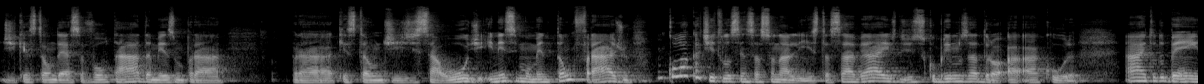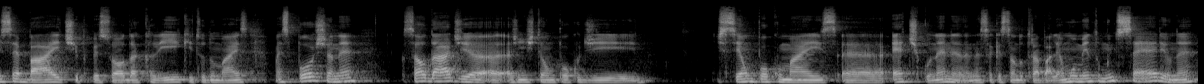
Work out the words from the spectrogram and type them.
de questão dessa voltada mesmo para para questão de, de, saúde e nesse momento tão frágil, não coloca título sensacionalista, sabe? Ai, descobrimos a, a, a cura. Ai, tudo bem, isso é byte pro pessoal da clique e tudo mais. Mas, poxa, né? Saudade a, a gente ter um pouco de, de ser um pouco mais uh, ético né, nessa questão do trabalho. É um momento muito sério, né?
